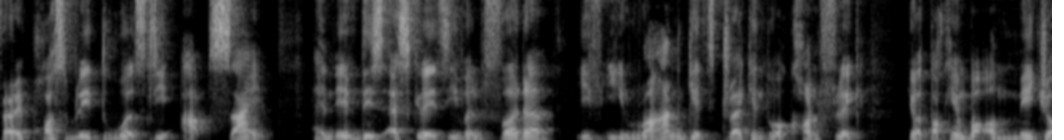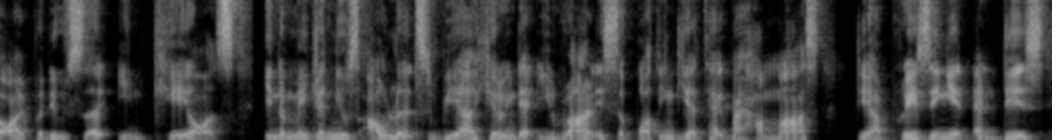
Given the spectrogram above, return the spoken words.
very possibly towards the upside. And if this escalates even further, if Iran gets dragged into a conflict, you're talking about a major oil producer in chaos. In the major news outlets, we are hearing that Iran is supporting the attack by Hamas. They are praising it, and this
